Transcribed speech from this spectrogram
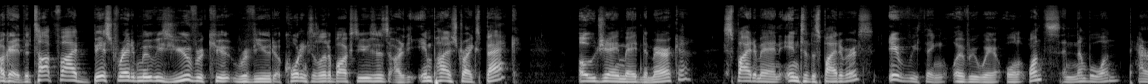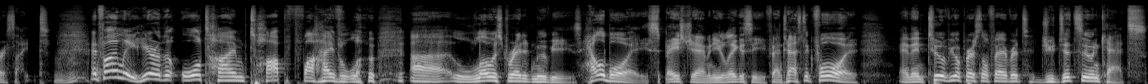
Okay, the top five best rated movies you've recu- reviewed according to Letterboxd users are The Empire Strikes Back, OJ Made in America, Spider Man Into the Spider Verse, Everything Everywhere All at Once, and number one, Parasite. And finally, here are the all time top five low, uh, lowest rated movies Hellboy, Space Jam, A New Legacy, Fantastic Four, and then two of your personal favorites, Jujitsu and Cats.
